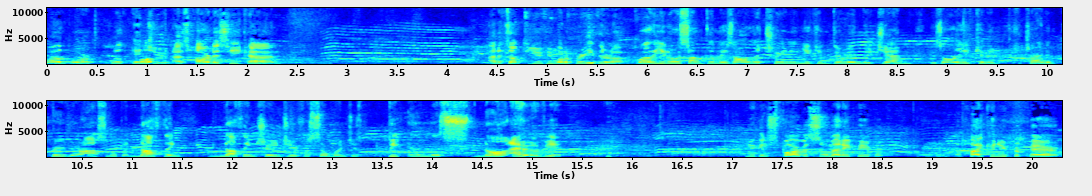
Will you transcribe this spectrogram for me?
Wildboar will hit Oh. you as hard as he can, and it's up to you if you want to breathe or not. Well, you know something. There's all the training you can do in the gym. There's all you can imp- try and improve your arsenal. But nothing, nothing trains you for someone just beating the snot out of you. You can spar with so many people. Now, how can you prepare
